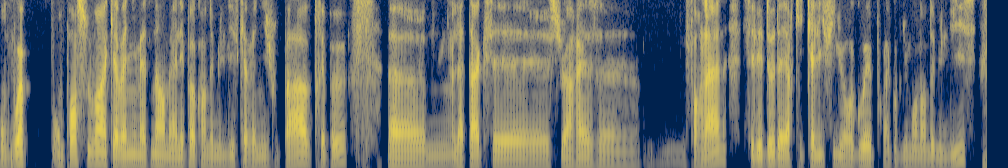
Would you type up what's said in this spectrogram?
on voit, on pense souvent à Cavani maintenant, mais à l'époque, en 2010, Cavani joue pas, très peu. Euh, l'attaque, c'est Suarez, euh, Forlan. C'est les deux d'ailleurs qui qualifient l'Uruguay pour la Coupe du Monde en 2010. Mmh.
